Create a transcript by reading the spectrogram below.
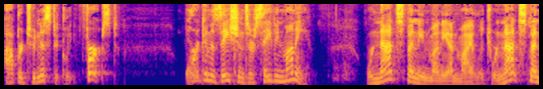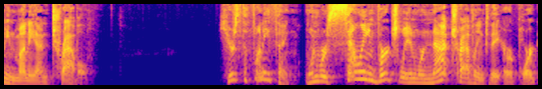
opportunistically. First, organizations are saving money. We're not spending money on mileage. We're not spending money on travel. Here's the funny thing when we're selling virtually and we're not traveling to the airport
